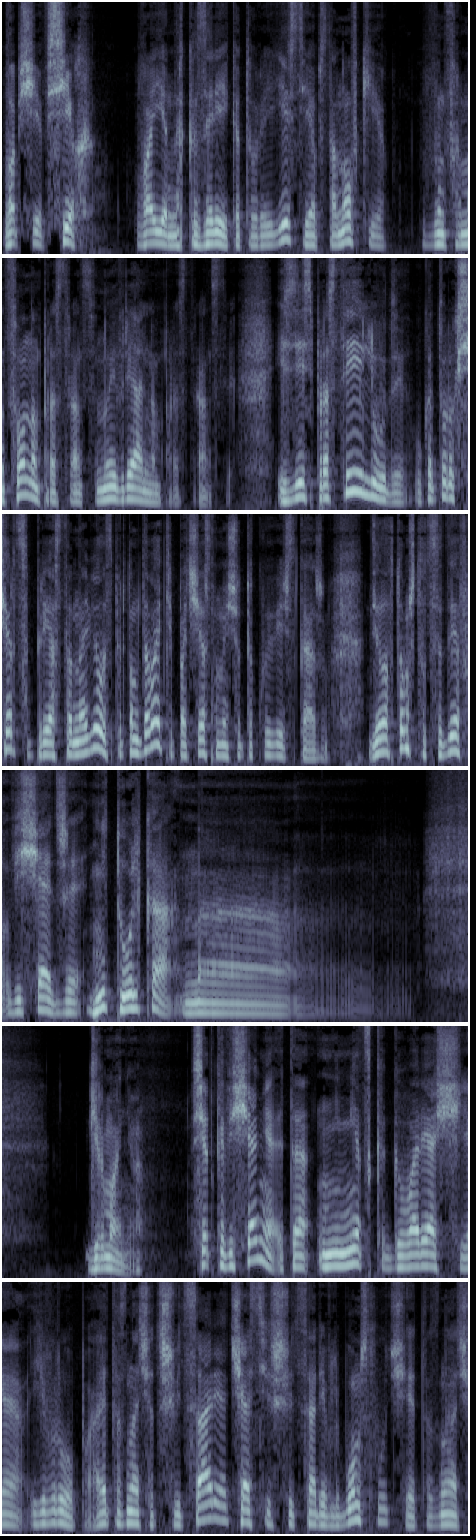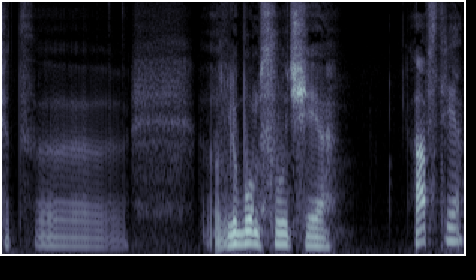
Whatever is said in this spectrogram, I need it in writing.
вообще всех военных козырей, которые есть, и обстановки в информационном пространстве, но и в реальном пространстве. И здесь простые люди, у которых сердце приостановилось. Притом давайте по-честному еще такую вещь скажем. Дело в том, что ЦДФ вещает же не только на Германию. Сетка вещания — это немецкоговорящая Европа, а это значит Швейцария, часть из Швейцарии в любом случае, это значит э, в любом случае Австрия.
